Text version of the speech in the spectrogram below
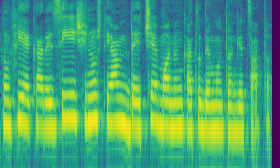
în fiecare zi și nu știam de ce mănânc atât de multă înghețată.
